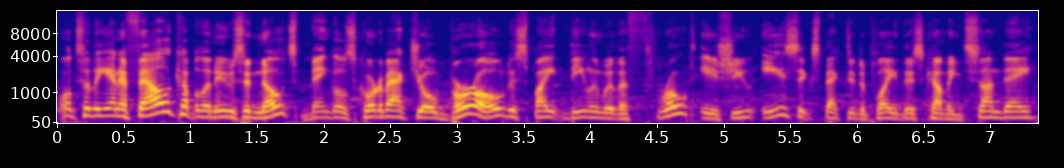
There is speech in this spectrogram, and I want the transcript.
Well, to the NFL, a couple of news and notes. Bengals quarterback Joe Burrow, despite dealing with a throat issue, is expected to play this coming Sunday.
